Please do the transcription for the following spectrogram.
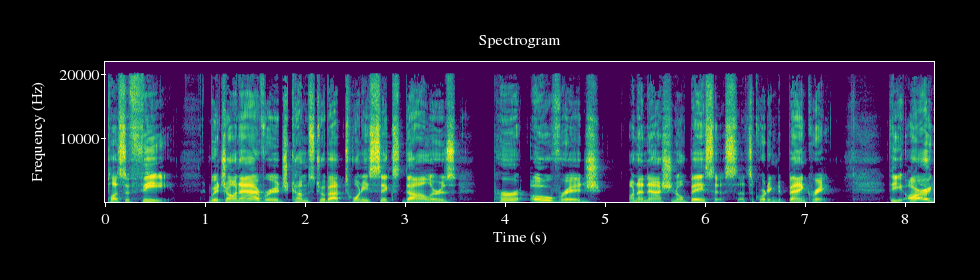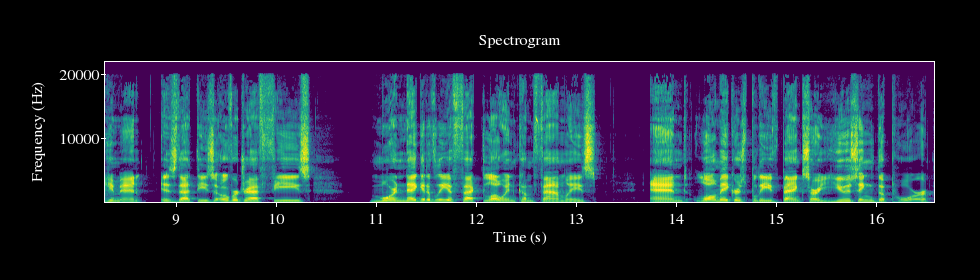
plus a fee, which on average comes to about $26 per overage on a national basis. That's according to Bankrate. The argument is that these overdraft fees more negatively affect low income families and lawmakers believe banks are using the poor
